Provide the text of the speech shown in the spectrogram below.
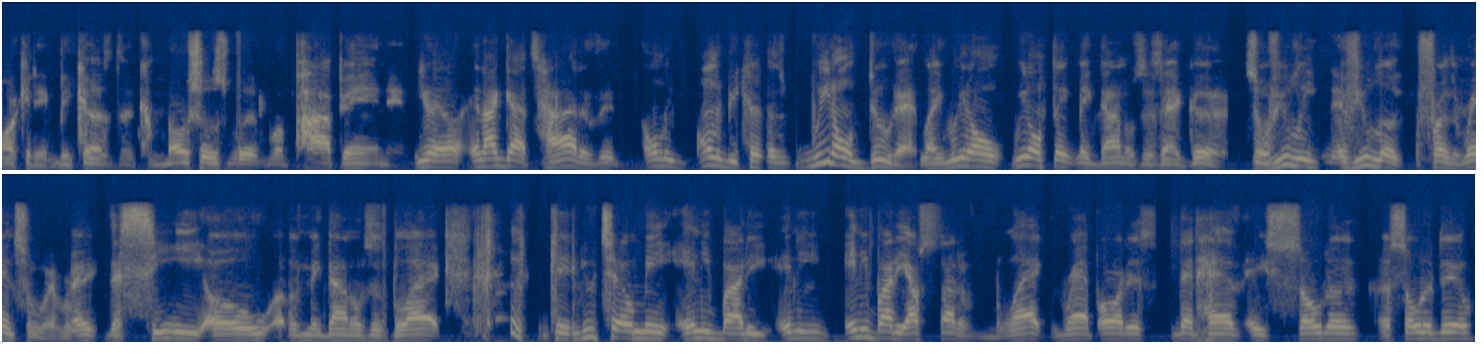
marketing because the commercials were were popping and you know. And I got tired of it only only because we don't do that. Like we don't we don't think McDonald's is that good. So if you le- if you look further into it, right, the CEO of McDonald's is black. Can you tell me anybody any anybody outside of black rap artists that have a soda a soda deal?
